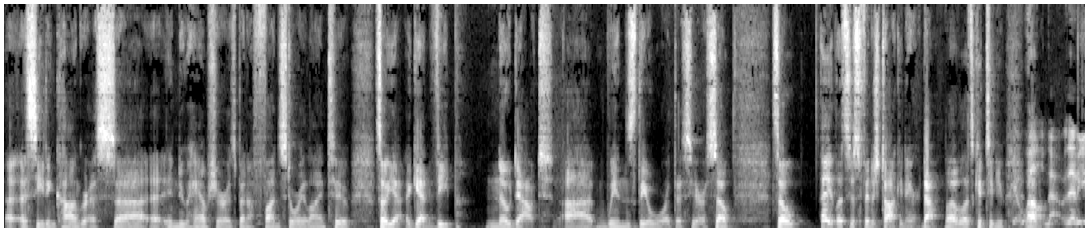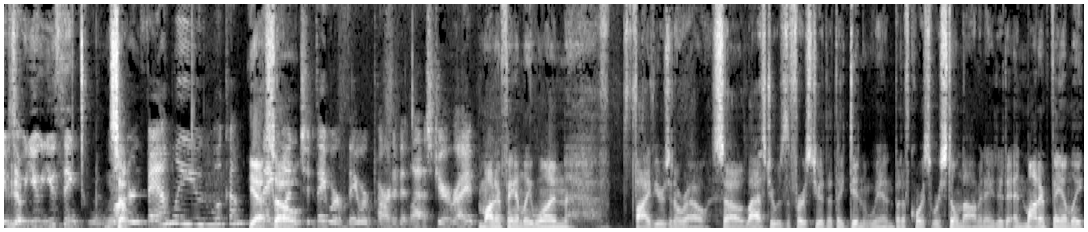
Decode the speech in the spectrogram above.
a, a seat in Congress uh, in New Hampshire has been a fun storyline too. So yeah, again, Veep, no doubt, uh, wins the award this year. So, so. Hey, let's just finish talking here. Now, uh, let's continue. Well, Um, no. I mean, so yeah. you you think So- Modern Family will come? Yeah, They so- they were they were part of it last year, right? Modern Family won five years in a row. So last year was the first year that they didn't win, but of course we're still nominated. And Modern Family,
